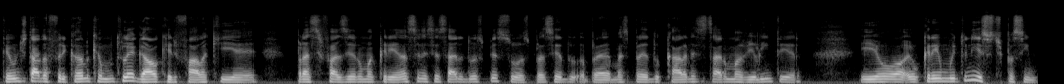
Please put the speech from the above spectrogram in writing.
Tem um ditado africano que é muito legal, que ele fala que é para se fazer uma criança é necessário duas pessoas, para ser, pra- mas para educá-la é necessário uma vila inteira. E eu, eu creio muito nisso, tipo assim,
